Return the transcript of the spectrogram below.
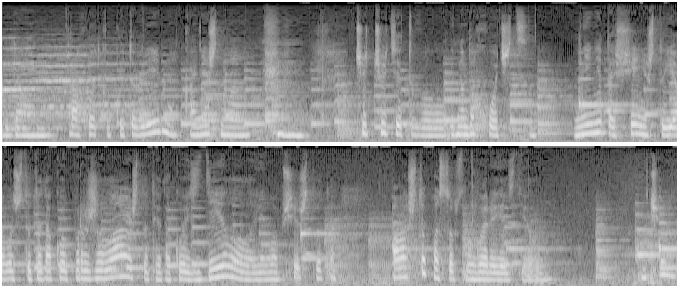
Когда проходит какое-то время, конечно, чуть-чуть этого иногда хочется. Мне нет ощущения, что я вот что-то такое прожила, и что-то я такое сделала, и вообще что-то... А что, по собственно говоря, я сделала? Ничего.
